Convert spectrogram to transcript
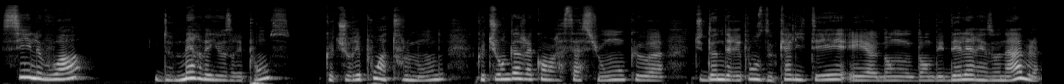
S'il voit de merveilleuses réponses, que tu réponds à tout le monde, que tu engages la conversation, que euh, tu donnes des réponses de qualité et euh, dans, des délais raisonnables,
